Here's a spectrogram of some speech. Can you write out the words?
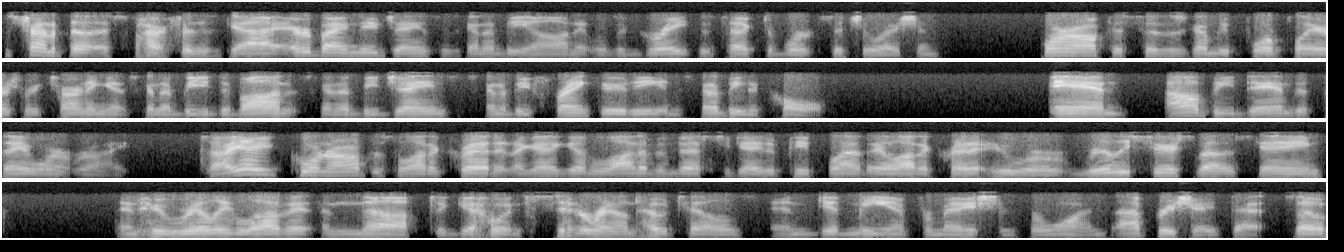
he's trying to put a fire for this guy. Everybody knew James was going to be on. It was a great detective work situation. Corner office says there's going to be four players returning. It's going to be Da'Vonne, it's going to be James, it's going to be Frank Eudy, and it's going to be Nicole. And I'll be damned if they weren't right. So I got give corner office a lot of credit. I got to give a lot of investigative people out there a lot of credit who were really serious about this game and who really love it enough to go and sit around hotels and give me information for one. I appreciate that. So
